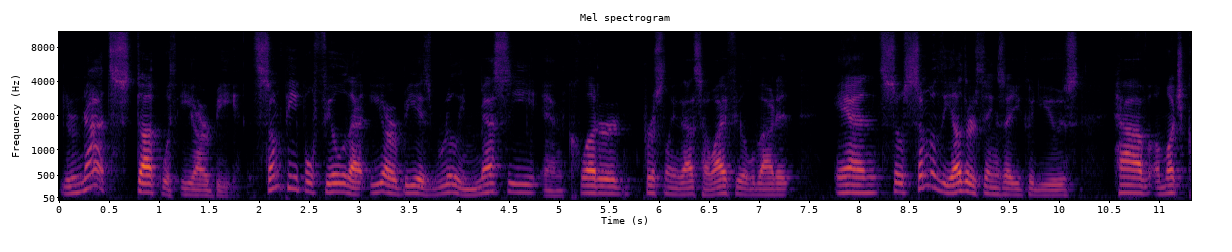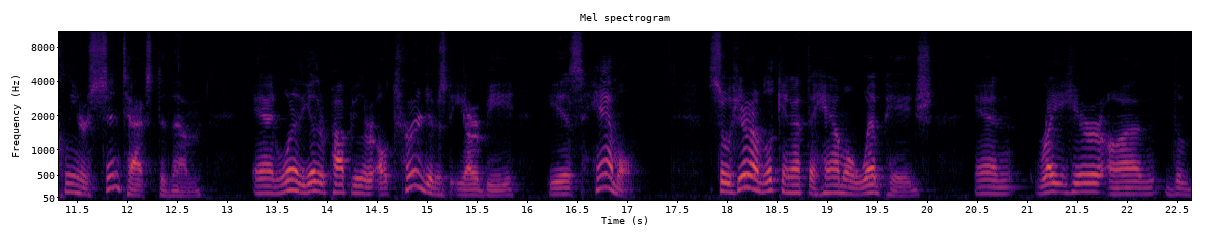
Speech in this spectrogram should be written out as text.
you're not stuck with ERB. Some people feel that ERB is really messy and cluttered. Personally, that's how I feel about it. And so some of the other things that you could use have a much cleaner syntax to them. And one of the other popular alternatives to ERB is Haml. So here I'm looking at the Haml web page, and right here on the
